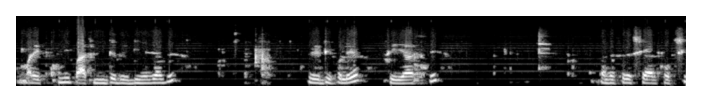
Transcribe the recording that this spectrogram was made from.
আমার এক্ষুনি পাঁচ মিনিটে রেডি হয়ে যাবে। রেডি হলে ফিরে আসবে। আপনাদের সাথে শেয়ার করছি।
